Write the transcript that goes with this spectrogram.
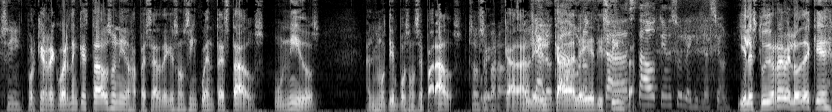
Sí. Porque recuerden que Estados Unidos, a pesar de que son 50 estados unidos, al mismo tiempo son separados. Son separados. Cada ley, Claro, cada, ley uno- es distinta. Cada estado tiene su legislación. Y el estudio reveló de que,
